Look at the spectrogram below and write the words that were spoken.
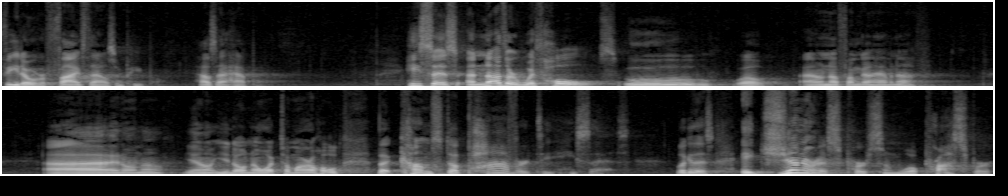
feed over 5,000 people? How's that happen? He says, Another withholds. Ooh, well, I don't know if I'm going to have enough. I don't know. You know, you don't know what tomorrow holds. But comes to poverty, he says. Look at this. A generous person will prosper.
